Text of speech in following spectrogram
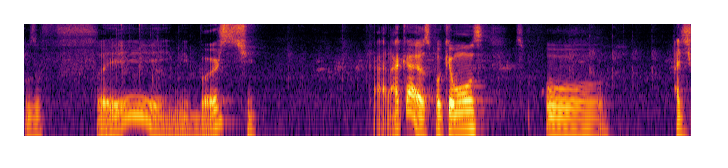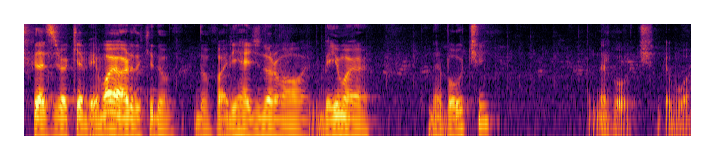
Uso Flame Burst. Caraca, os pokémons... O... A dificuldade desse jogo aqui é bem maior do que do, do Fire Red normal, bem maior. Thunderbolt. Thunderbolt, deu boa.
